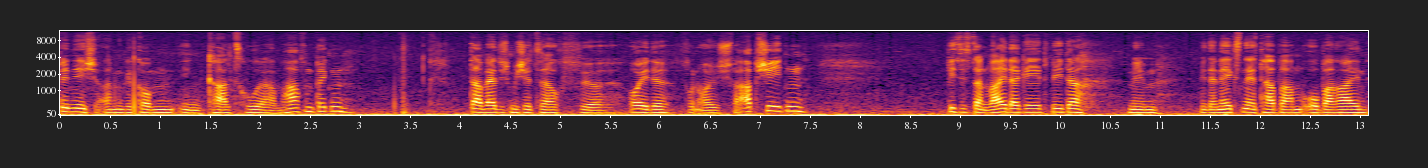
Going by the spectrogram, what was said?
Bin ich angekommen in Karlsruhe am Hafenbecken. Da werde ich mich jetzt auch für heute von euch verabschieden, bis es dann weitergeht wieder mit, mit der nächsten Etappe am Oberrhein.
